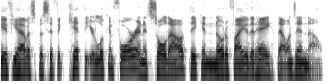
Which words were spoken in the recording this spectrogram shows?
if you have a specific kit that you're looking for and it's sold out, they can notify you that, hey, that one's in now.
